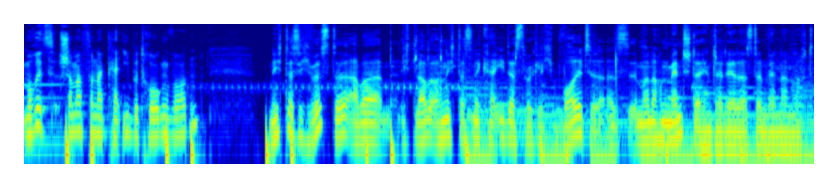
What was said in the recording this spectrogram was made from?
Moritz, schon mal von einer KI betrogen worden? Nicht, dass ich wüsste, aber ich glaube auch nicht, dass eine KI das wirklich wollte. Es ist immer noch ein Mensch dahinter, der das dann, wenn dann macht.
